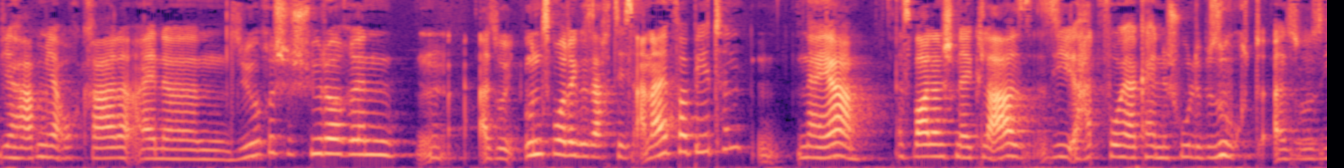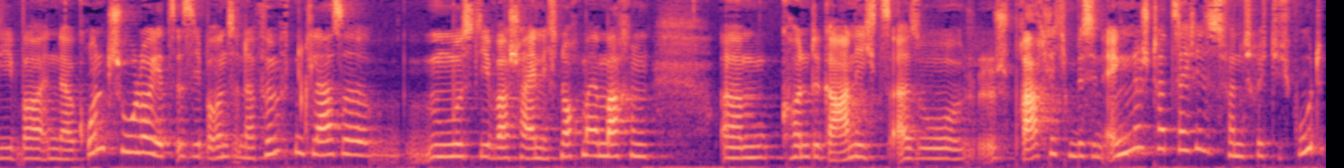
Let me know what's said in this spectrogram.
Wir haben ja auch gerade eine syrische Schülerin, also uns wurde gesagt, sie ist Analphabetin. Naja, es war dann schnell klar, sie hat vorher keine Schule besucht. Also sie war in der Grundschule, jetzt ist sie bei uns in der fünften Klasse, muss die wahrscheinlich nochmal machen, ähm, konnte gar nichts. Also sprachlich ein bisschen Englisch tatsächlich, das fand ich richtig gut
